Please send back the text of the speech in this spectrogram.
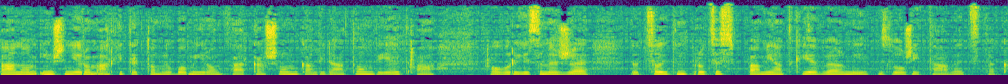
pánom inžinierom architektom Lubomírom Farkašom, kandidátom vied a hovorili sme, že celý ten proces pamiatky je veľmi zložitá vec, tak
